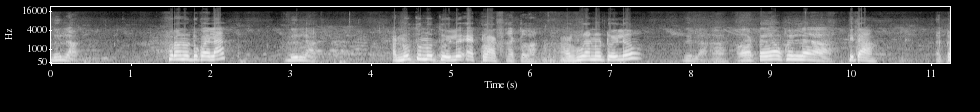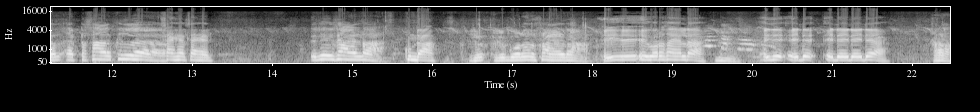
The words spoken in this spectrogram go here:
দুই লাখ। পুরানোটু কয় লাখ? দুই লাখ। আর নতুন নতুন হইল এক লাখ। এক লাখ। আর পুরানোটু হইল? দুই লাখ হ্যাঁ। আর টাকাও কিনলা কিতা? একটা একটা সাইল কিনলা? সাহেল এই যে এই সাইলটা কোনটা? এই গরুর এই এই- এই গরো এই যে এইটা এইটা এইটা এইটা? হ্যাঁ।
